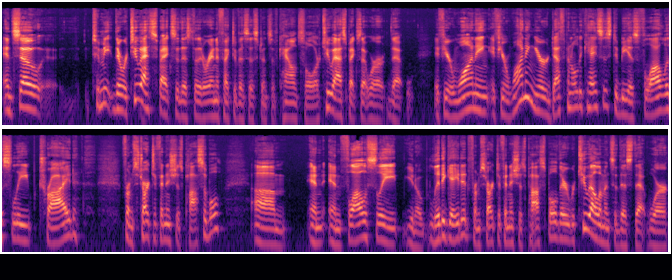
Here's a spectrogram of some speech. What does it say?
And so to me there were two aspects of this that are ineffective assistance of counsel or two aspects that were that if you're wanting if you're wanting your death penalty cases to be as flawlessly tried from start to finish as possible um, and and flawlessly you know litigated from start to finish as possible there were two elements of this that were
